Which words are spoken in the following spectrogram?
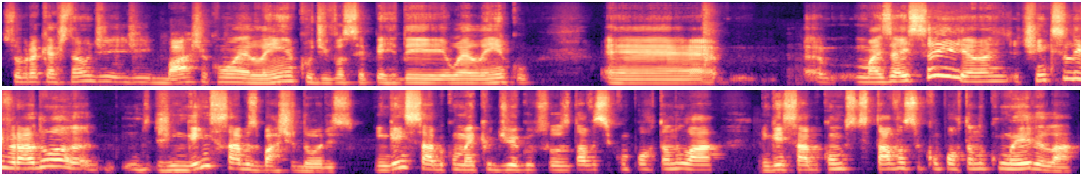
sobre a questão de, de baixa com o elenco, de você perder o elenco. É, mas é isso aí, tinha que se livrar do. Ninguém sabe os bastidores, ninguém sabe como é que o Diego Souza estava se comportando lá, ninguém sabe como estavam se comportando com ele lá,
